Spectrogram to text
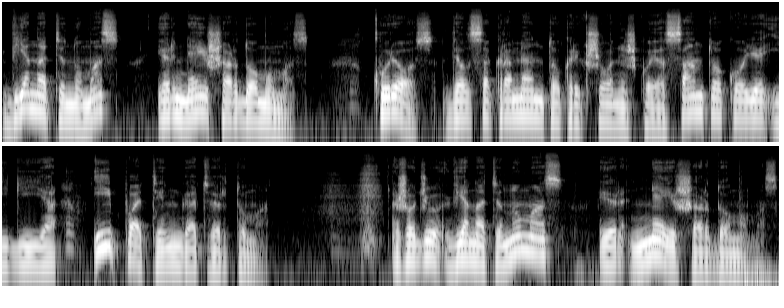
vienatinumas ir neišardomumas, kurios dėl sakramento krikščioniškoje santokoje įgyja ypatingą tvirtumą. Žodžiu, vienatinumas ir neišardomumas,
